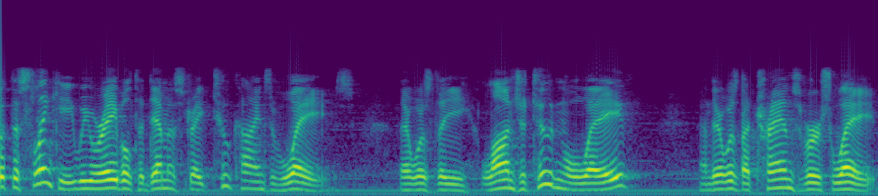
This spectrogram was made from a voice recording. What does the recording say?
With the Slinky, we were able to demonstrate two kinds of waves. There was the longitudinal wave, and there was the transverse wave.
